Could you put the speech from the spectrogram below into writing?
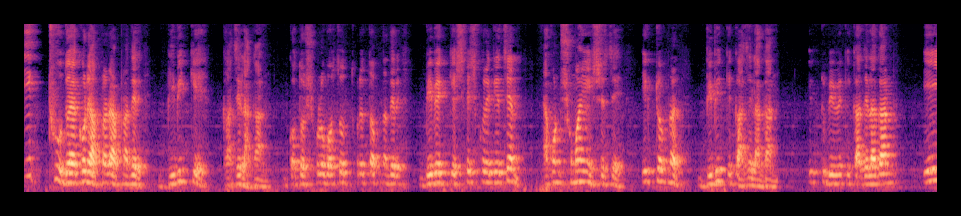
একটু দয়া করে আপনারা আপনাদের বিবেককে কাজে লাগান। গত ষোলো বছর ধরে তো আপনাদের বিবেককে শেষ করে দিয়েছেন, এখন সময় এসেছে, একটু আপনার বিবেককে কাজে লাগান। একটু বিবেককে কাজে লাগান। এই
